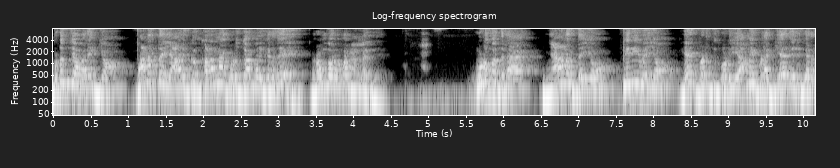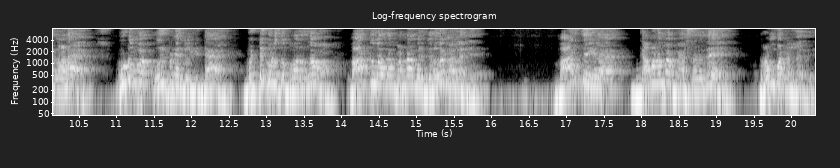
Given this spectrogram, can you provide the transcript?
முடிஞ்ச வரைக்கும் பணத்தை யாருக்கும் கடனா கொடுக்காம இருக்கிறது ரொம்ப ரொம்ப நல்லது. குடும்பத்துல ஞானத்தையும் பிரிவையும் ஏற்படுத்தக்கூடிய அமைப்புல கேது இருக்கிறதுனால குடும்ப உறுப்பினர்கள் கிட்ட விட்டு கொடுத்து போறதும் வாக்குவாதம் பண்ணாம இருக்கிறதும் நல்லது. வார்த்தைகளை கவனமா பேசுறது ரொம்ப நல்லது.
